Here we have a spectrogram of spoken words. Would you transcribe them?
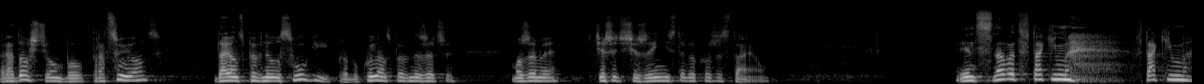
radością, bo pracując, dając pewne usługi, produkując pewne rzeczy, możemy cieszyć się, że inni z tego korzystają. Więc nawet w takim, w takim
